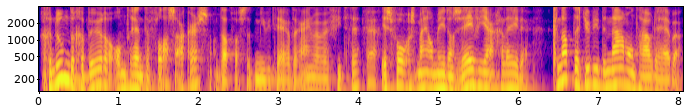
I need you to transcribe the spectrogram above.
Genoemde gebeuren omtrent de vlasakkers, want dat was het militaire terrein waar we fietsten, Ja. is volgens mij al meer dan zeven jaar geleden. Knap dat jullie de naam onthouden hebben.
